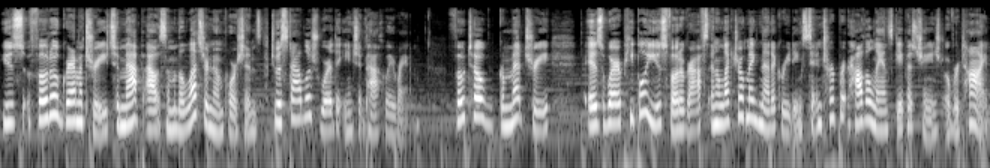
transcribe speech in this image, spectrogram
used photogrammetry to map out some of the lesser known portions to establish where the ancient pathway ran. Photogrammetry is where people use photographs and electromagnetic readings to interpret how the landscape has changed over time.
